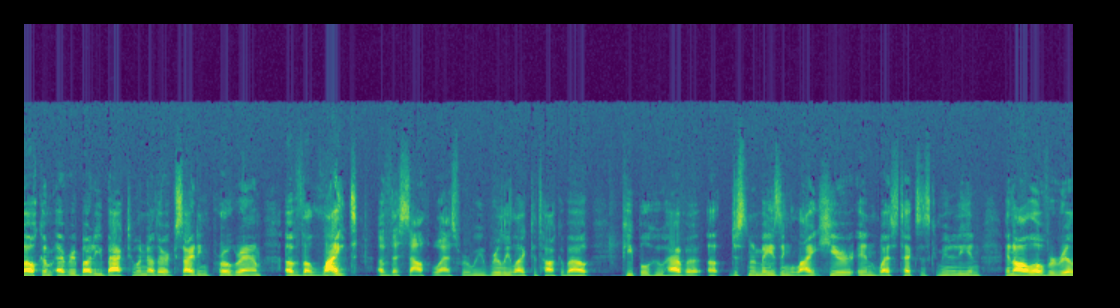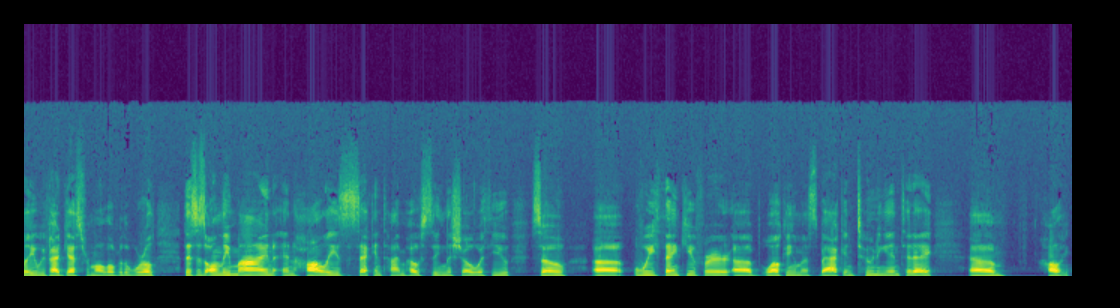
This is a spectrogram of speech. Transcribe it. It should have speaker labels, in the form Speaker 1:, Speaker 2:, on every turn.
Speaker 1: Welcome everybody back to another exciting program of the Light of the Southwest, where we really like to talk about people who have a, a just an amazing light here in West Texas community and, and all over, really. We've had guests from all over the world. This is only mine and Holly's second time hosting the show with you. So uh, we thank you for uh, welcoming us back and tuning in today. Um, Holly?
